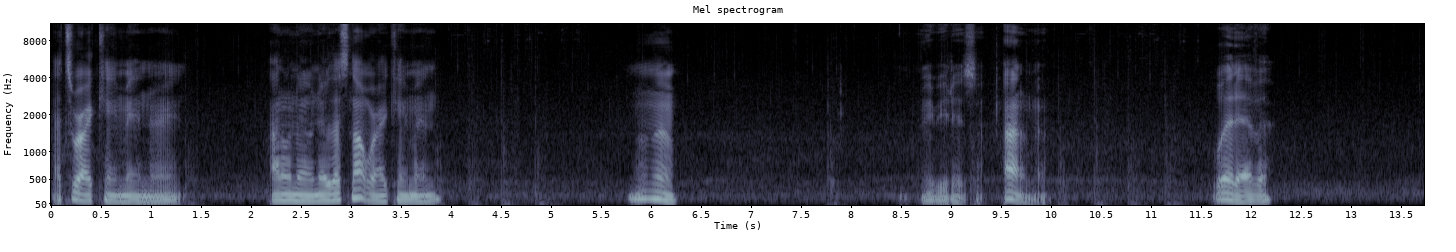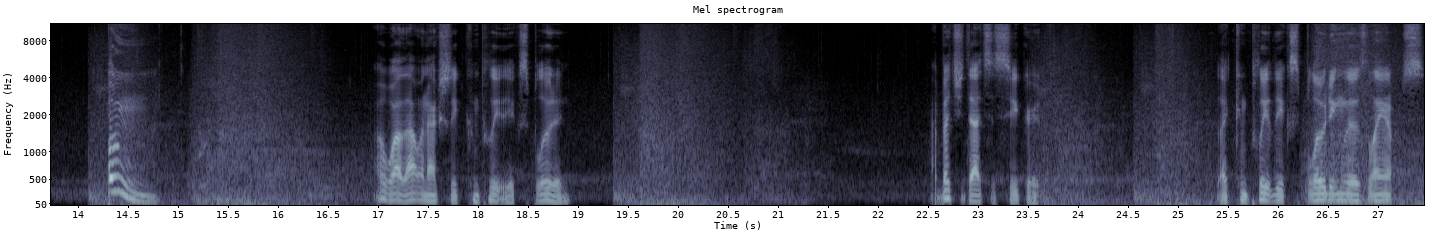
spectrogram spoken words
That's where I came in, right? I don't know. No, that's not where I came in. I don't know. Maybe it is. I don't know. Whatever. Boom! Oh wow, that one actually completely exploded. I bet you that's a secret. Like completely exploding those lamps.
